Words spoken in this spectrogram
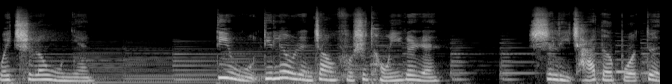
维持了五年。第五、第六任丈夫是同一个人，是理查德·伯顿。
